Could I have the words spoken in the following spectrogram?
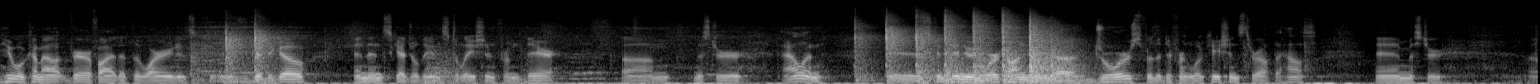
he will come out, verify that the wiring is, is good to go, and then schedule the installation from there. Um, Mr. Allen is continuing to work on the uh, drawers for the different locations throughout the house, and Mr. Uh,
